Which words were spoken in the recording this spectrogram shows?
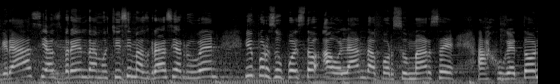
Gracias Brenda, muchísimas gracias Rubén y por supuesto a Holanda por sumarse a Juguetón.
